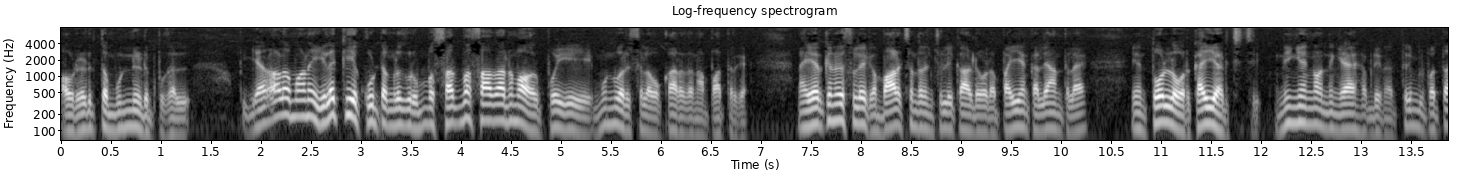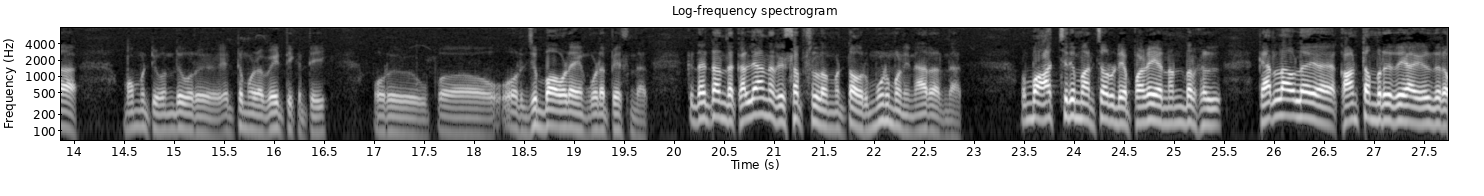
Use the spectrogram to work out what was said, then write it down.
அவர் எடுத்த முன்னெடுப்புகள் ஏராளமான இலக்கிய கூட்டங்களுக்கு ரொம்ப சர்வசாதாரணமாக அவர் போய் முன் வரிசையில் உட்காரதை நான் பார்த்துருக்கேன். நான் ஏற்கனவே சொல்லியிருக்கேன் பாலச்சந்திரன் சொல்லிக்காடோட பையன் கல்யாணத்தில் என் தோளில் ஒரு கை அடிச்சிச்சு. நீங்கள் எங்கே வந்தீங்க? அப்படின்னு திரும்பி பார்த்தா மம்முட்டி வந்து ஒரு எட்டு முழை வேட்டி கட்டி ஒரு ஒரு ஜிப்பாவோட என் கூட பேசினார். கிட்டத்தட்ட அந்த கல்யாண ரிசப்ஷனில் மட்டும் அவர் மூணு மணி நேரம் இருந்தார். ரொம்ப ஆச்சரியமாக இருந்துச்சு. அவருடைய பழைய நண்பர்கள் கேரளாவில் கான்டெம்பரரியாக எழுதுகிற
